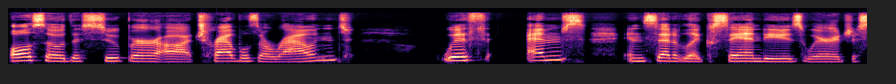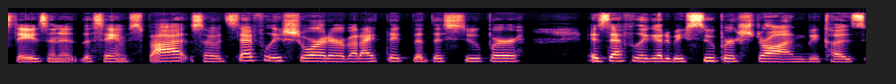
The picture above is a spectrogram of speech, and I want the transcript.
also, the super uh, travels around with EMZ instead of like Sandy's where it just stays in the same spot. So it's definitely shorter, but I think that this super is definitely going to be super strong because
